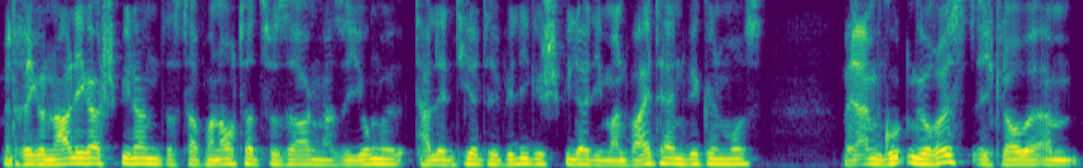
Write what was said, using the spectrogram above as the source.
mit Regionalligaspielern, das darf man auch dazu sagen, also junge, talentierte, willige Spieler, die man weiterentwickeln muss. Mit einem guten Gerüst. Ich glaube, ähm,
